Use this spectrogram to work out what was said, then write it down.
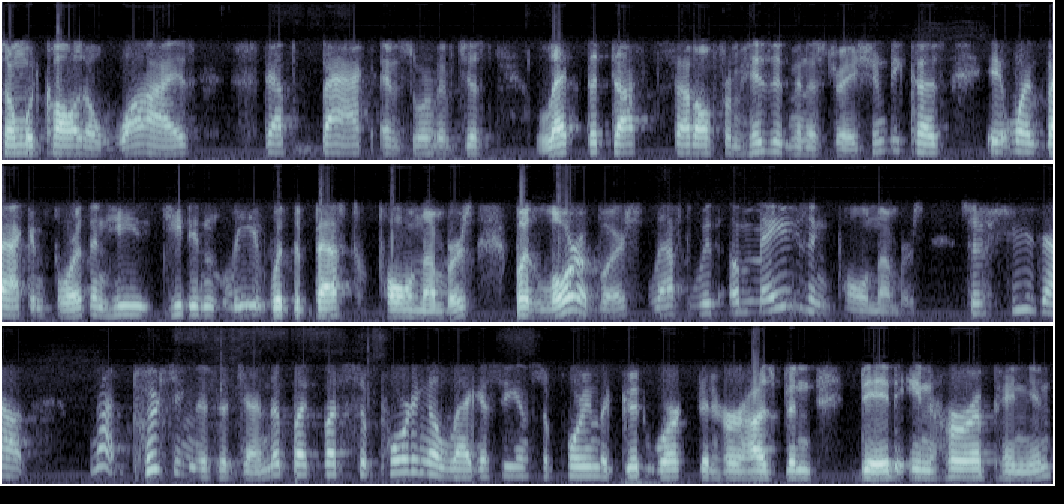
some would call it a wise step back and sort of just let the dust settle from his administration because it went back and forth and he he didn't leave with the best of poll numbers but Laura Bush left with amazing poll numbers so she's out not pushing this agenda, but but supporting a legacy and supporting the good work that her husband did, in her opinion,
